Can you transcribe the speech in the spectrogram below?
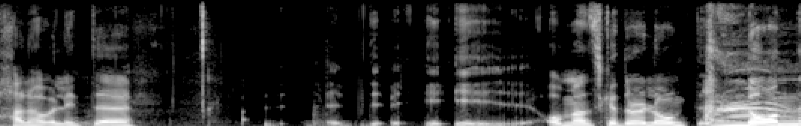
han har väl inte i, i, om man ska dra det långt, någon,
